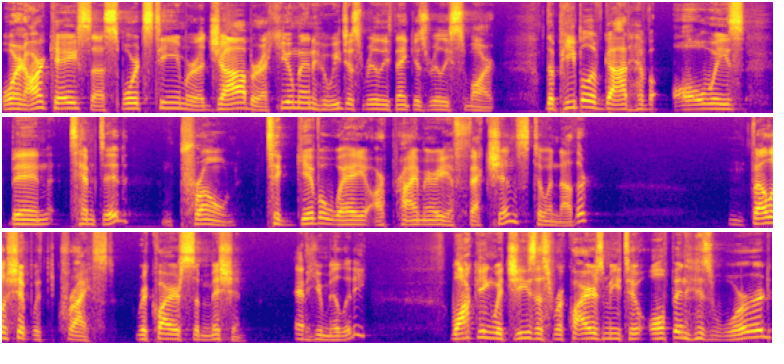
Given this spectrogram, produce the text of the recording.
or in our case, a sports team or a job or a human who we just really think is really smart. The people of God have always been tempted, prone to give away our primary affections to another. Fellowship with Christ requires submission and humility. Walking with Jesus requires me to open his word,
